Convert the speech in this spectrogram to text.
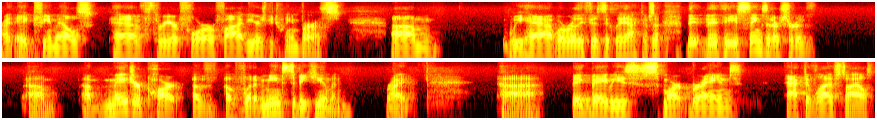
right? Ape females have three or four or five years between births. Um, we have we're really physically active. So the, the, these things that are sort of um, a major part of, of what it means to be human, right? Uh, big babies, smart brains, active lifestyles.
